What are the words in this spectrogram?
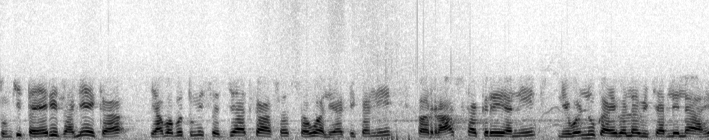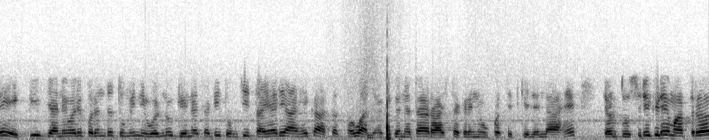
तुमची तयारी झाली आहे का? याबाबत तुम्ही सज्ज आहात का असा सवाल या ठिकाणी राज ठाकरे यांनी निवडणूक आयोगाला विचारलेला आहे. एकतीस जानेवारी पर्यंत तुम्ही निवडणूक घेण्यासाठी तुमची तयारी आहे का असा सवाल या ठिकाणी आता राज ठाकरेंनी उपस्थित केलेला आहे. तर दुसरीकडे मात्र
